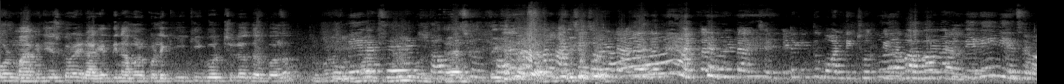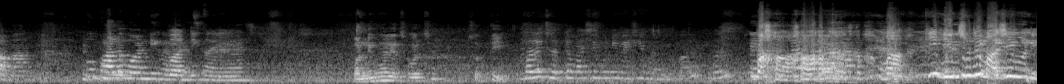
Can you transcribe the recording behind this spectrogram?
ওর মাকে জিজ্ঞেস করো এর আগের দিন আমার কোলে কি কি করছিল তো বলো। কমে গেছে সব হ্যাঁ, কিছু। এটা কিন্তু বন্ডিং সত্যি বাবা ধরে মেনেই নিয়েছে বাবা। খুব ভালো বন্ডিং বন্ডিং হয়ে গেছে। বন্ডিং হয়ে গেছে বলছে? সত্যি? বলো ছোট্ট মাসিমণি বেশি ভালো বল বল। মা কি হিংসুটে মাসিমণি?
